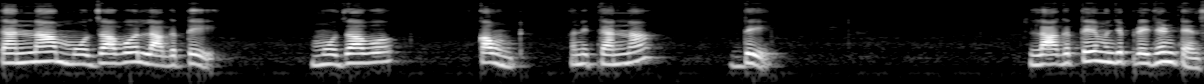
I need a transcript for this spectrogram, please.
त्यांना मोजावं लागते. मोजावं काउंट आणि त्यांना दे. लागते म्हणजे present tense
